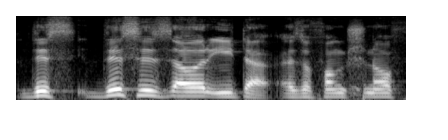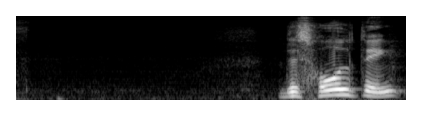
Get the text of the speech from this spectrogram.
this this is our eta as a function of this whole thing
